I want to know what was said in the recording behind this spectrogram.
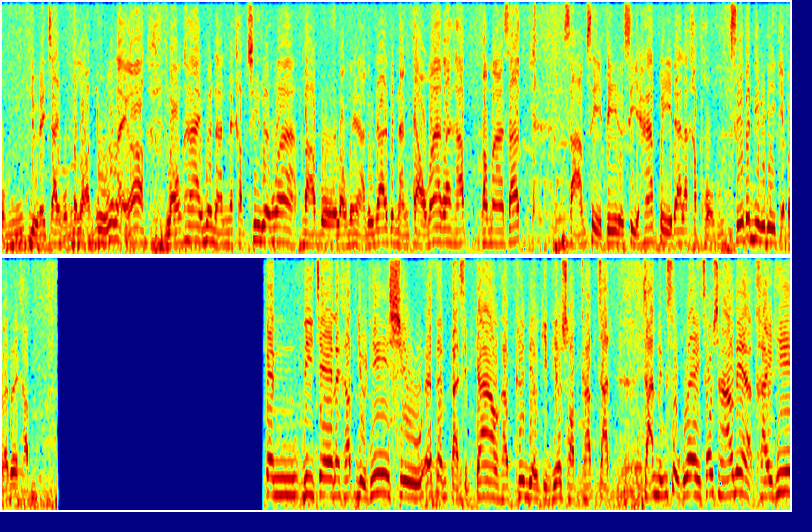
ผมอยู่ในใจผมตลอดดูเมื่อไหร่ก็ร้องไห้เมื่อนั้นนะครับชื่อเรื่องว่าบาโบลองไปหาดูได้เป็นหนังเก่ามากแล้วครับประมาณสัก 3-4 ปีหรือ 4-5 ปีได้แล้วครับผมซื้อเป็น DVD เก็บไว้แล้วด้วยครับเป็นดีเจนะครับ อยู่ที่ชิล FM 89 ครับคลื่นเดียวกินเที่ยวช็อปครับ จัดจันถึงสุกเลยเช้าเช้าเนี่ย ใครที่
